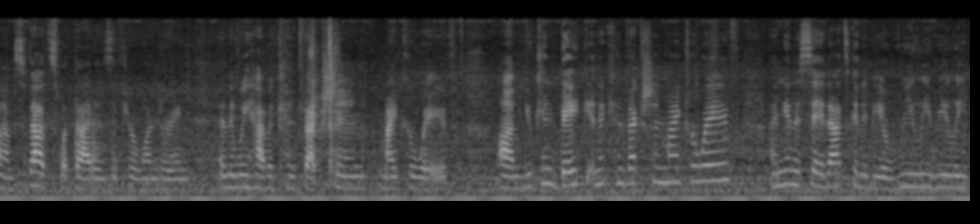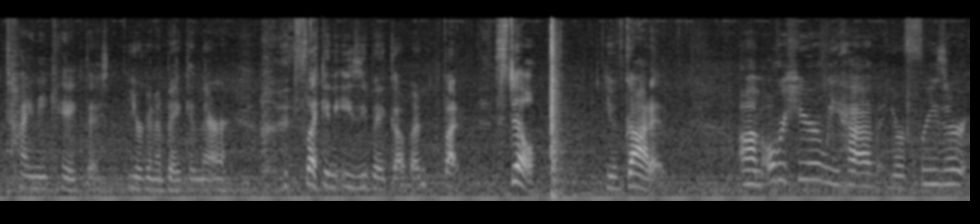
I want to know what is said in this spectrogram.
Um, so that's what that is if you're wondering. And then we have a convection microwave. Um, you can bake in a convection microwave. I'm gonna say that's gonna be a really, really tiny cake that you're gonna bake in there. it's like an easy bake oven, but still, you've got it. Um, over here we have your freezer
